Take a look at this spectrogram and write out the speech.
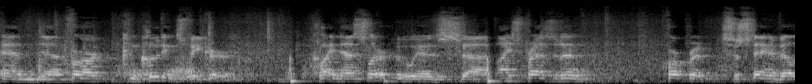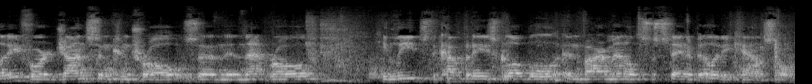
And uh, for our concluding speaker, Clay Nesler, who is uh, Vice President Corporate Sustainability for Johnson Controls, and in that role, he leads the company's Global Environmental Sustainability Council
